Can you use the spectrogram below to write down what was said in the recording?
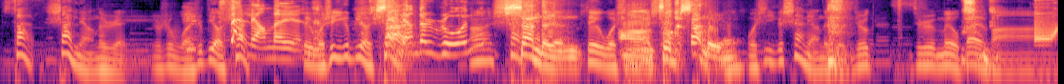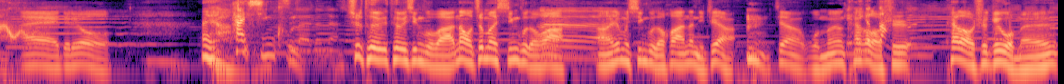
善善良的人，就是我是比较善良的人，对我是一个比较善良的人，啊善，的人对我是一啊，个善做个善的人。我是一个善良的人，就是就是没有办法。哎，对六。哎呀，太辛苦了，真的是特别特别辛苦吧？那我这么辛苦的话啊，这么辛苦的话，那你这样 这样，我们开课老师，开老师给我们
